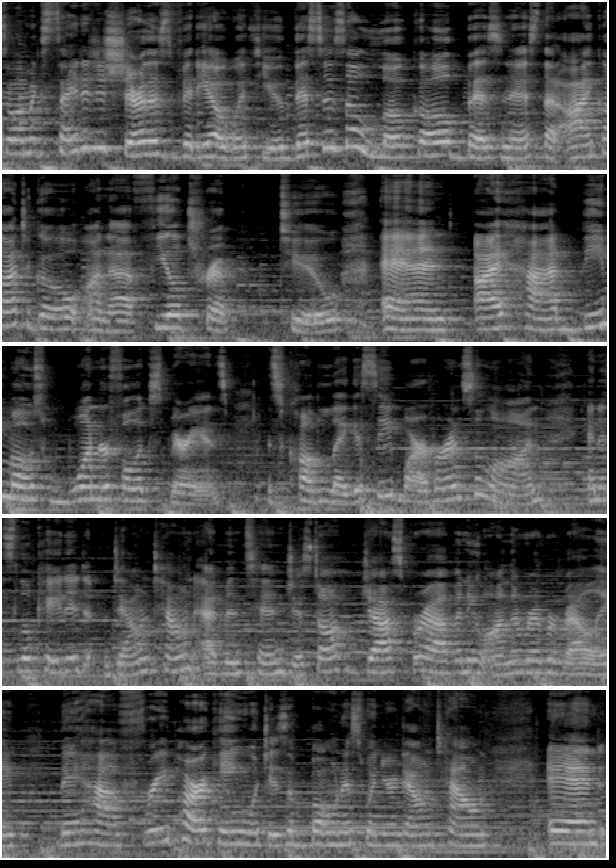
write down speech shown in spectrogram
So I'm excited to share this video with you. This is a local business that I got to go on a field trip to and I had the most wonderful experience. It's called Legacy Barber and Salon and it's located downtown Edmonton just off Jasper Avenue on the River Valley. They have free parking which is a bonus when you're downtown and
